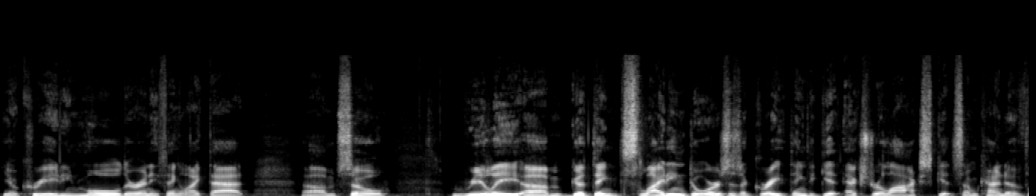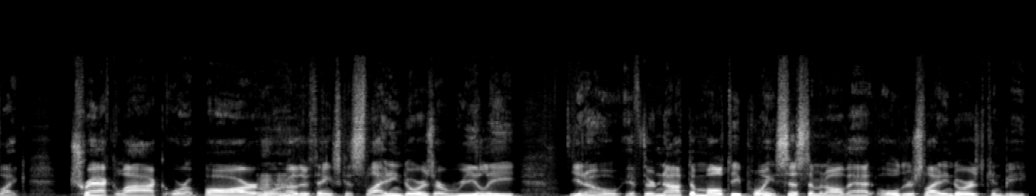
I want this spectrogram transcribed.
you know creating mold or anything like that. Um, so really um, good thing. Sliding doors is a great thing to get extra locks. Get some kind of like track lock or a bar or Mhm. other things because sliding doors are really you know, if they're not the multi point system and all that, older sliding doors can be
